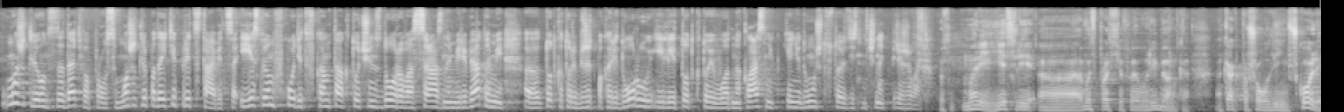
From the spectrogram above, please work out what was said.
Может ли он задать вопросы? Может ли подойти представиться? И если он входит в контакт очень здорово с разными ребятами, э, тот, который бежит по коридору, или тот, кто его одноклассник, я не думаю, что стоит здесь начинать переживать. Мария, если э, вы спросите своего ребенка, как прошел день в школе,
